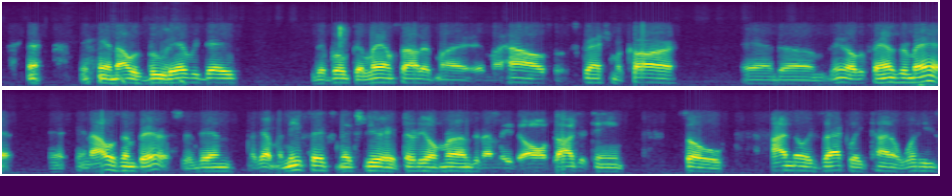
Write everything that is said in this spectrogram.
and I was booed every day. They broke the lamps out at my at my house, scratched my car, and um, you know the fans were mad, and, I was embarrassed. And then I got my knee fixed next year, hit 30 home runs, and I made the All Dodger team. So I know exactly kind of what he's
